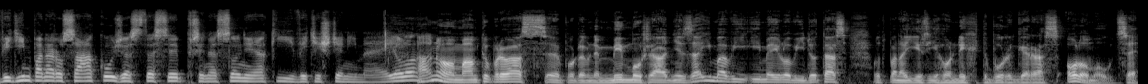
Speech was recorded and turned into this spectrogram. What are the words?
Vidím, pane Rosáku, že jste si přinesl nějaký vytištěný mail. Ano, mám tu pro vás eh, podle mne mimořádně zajímavý e-mailový dotaz od pana Jiřího Nichtburgera z Olomouce,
